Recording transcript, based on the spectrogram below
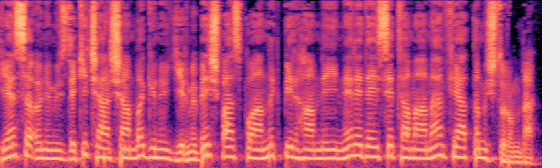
Piyasa önümüzdeki çarşamba günü 25 bas puanlık bir hamleyi neredeyse tamamen fiyatlamış durumda.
